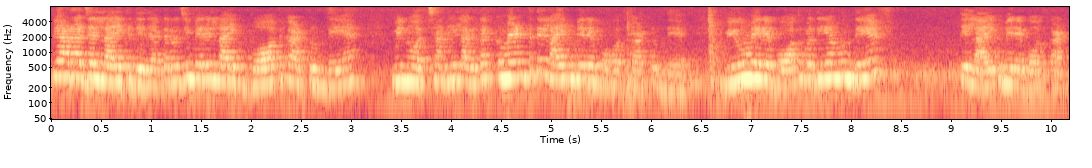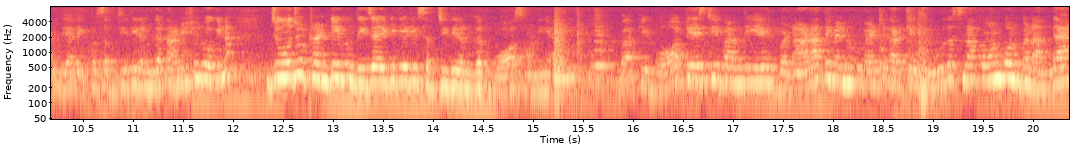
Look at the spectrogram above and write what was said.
ਪਿਆਰਾ ਜਿਹਾ ਲਾਈਕ ਦੇ ਦਿਆ ਕਰੋ ਜੀ, ਮੇਰੇ ਲਾਈਕ ਬਹੁਤ ਘੱਟ ਹੁੰਦੇ ਆ। ਮੈਨੂੰ ਅੱਛਾ ਨਹੀਂ ਲੱਗਦਾ ਕਮੈਂਟ ਤੇ ਲਾਈਕ ਮੇਰੇ ਬਹੁਤ ਘੱਟ ਹੁੰਦੇ ਆ। ਵਿਊ ਮੇਰੇ ਬਹੁਤ ਵਧੀਆ ਹੁੰਦੇ ਆ ਤੇ ਲਾਈਕ ਮੇਰੇ ਬਹੁਤ ਘੱਟ ਹੁੰਦੇ ਆ। ਦੇਖੋ, ਸਬਜ਼ੀ ਦੀ ਰੰਗਤ ਆਣੀ ਸ਼ੁਰੂ ਹੋ ਗਈ ਨਾ। ਜੋ ਜੋ ਠੰਡੀ ਹੁੰਦੀ ਜਾਏਗੀ ਤੇ ਇਹਦੀ ਸਬਜ਼ੀ ਦੀ ਰੰਗਤ ਬਹੁਤ ਸੋਹਣੀ ਆਏਗੀ। ਬਾਕੀ ਬਹੁਤ ਟੇਸਟੀ ਬਣਦੀ ਹੈ ਬਣਾਣਾ ਤੇ ਮੈਨੂੰ ਕਮੈਂਟ ਕਰਕੇ ਜਰੂਰ ਦੱਸਣਾ ਕੌਣ ਕੌਣ ਬਣਾਉਂਦਾ ਹੈ।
